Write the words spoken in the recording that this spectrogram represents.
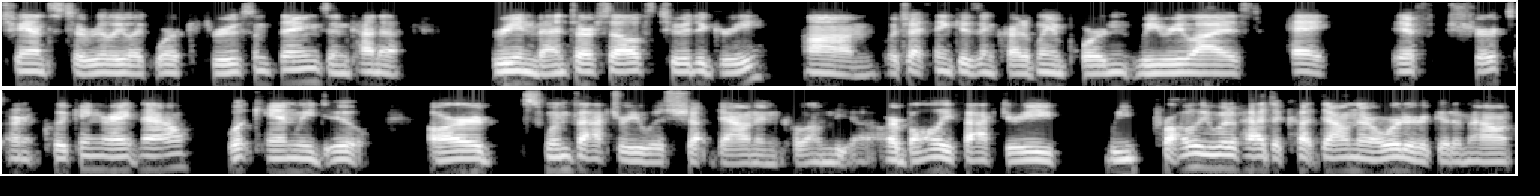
chance to really like work through some things and kind of reinvent ourselves to a degree, um, which I think is incredibly important. We realized, hey, if shirts aren't clicking right now, what can we do? Our swim factory was shut down in Colombia. Our Bali factory we probably would have had to cut down their order a good amount,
